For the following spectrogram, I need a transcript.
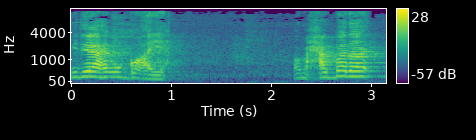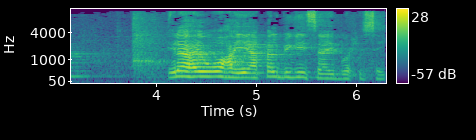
mid ilaahay u go-aya oo maxabada ilaahay uu hayaa qalbigiisa ay buuxisay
